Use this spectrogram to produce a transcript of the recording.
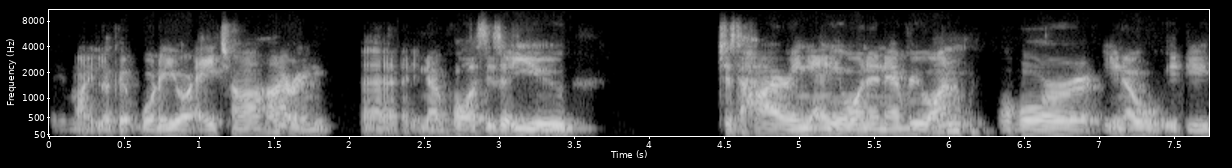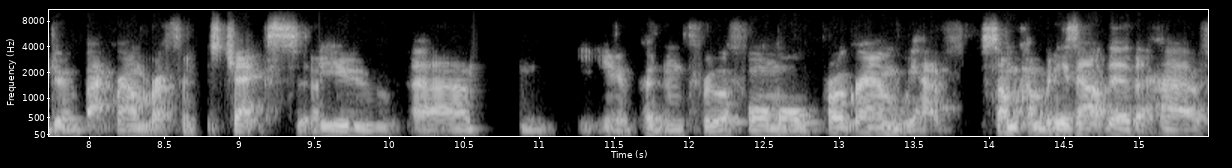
They might look at what are your HR hiring uh, you know policies. Are you just hiring anyone and everyone, or you know, are you doing background reference checks? Are you um, you know put them through a formal program? We have some companies out there that have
